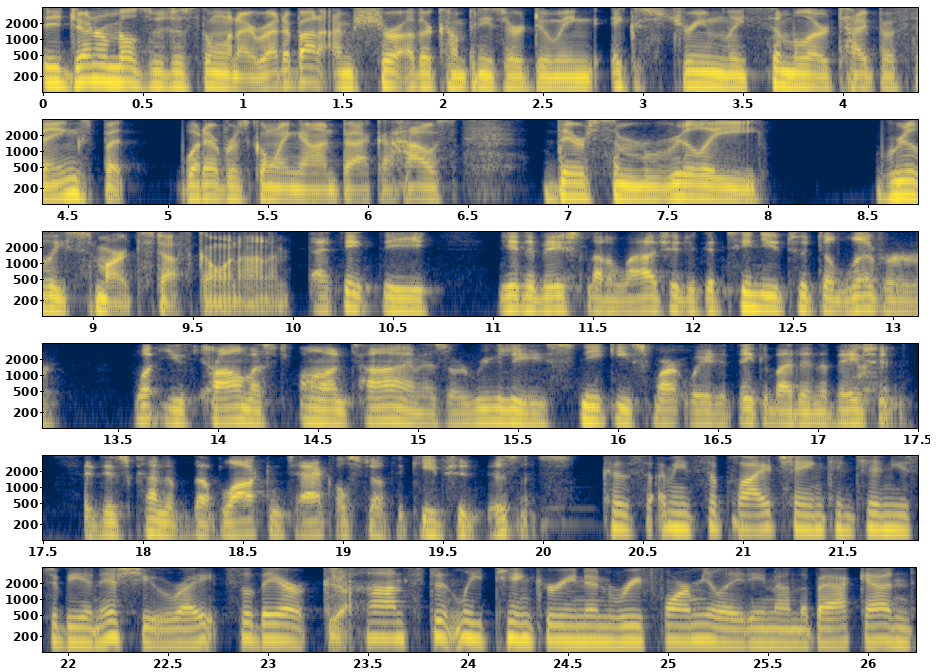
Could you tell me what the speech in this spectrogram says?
General Mills was just the one I read about. I'm sure other companies are doing extremely similar type of things, but whatever's going on back of house, there's some really, really smart stuff going on. I think the, the innovation that allows you to continue to deliver what you've promised on time is a really sneaky, smart way to think about innovation. It is kind of the block and tackle stuff that keeps you in business. Because, I mean, supply chain continues to be an issue, right? So they are Yeah. constantly tinkering and reformulating on the back end.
